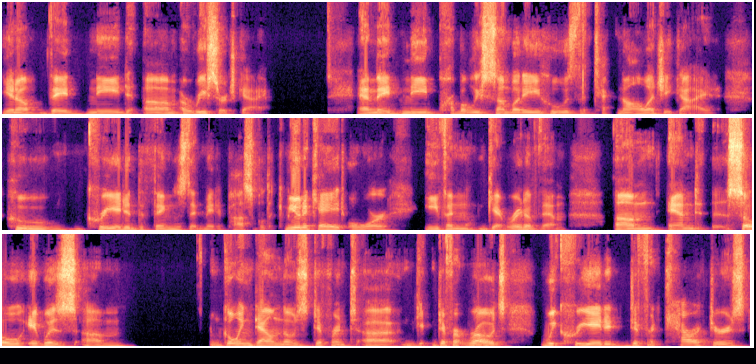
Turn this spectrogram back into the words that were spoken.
you know, they'd need um, a research guy. And they'd need probably somebody who was the technology guy who created the things that made it possible to communicate or even get rid of them. Um, and so it was um, going down those different uh, g- different roads we created different characters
